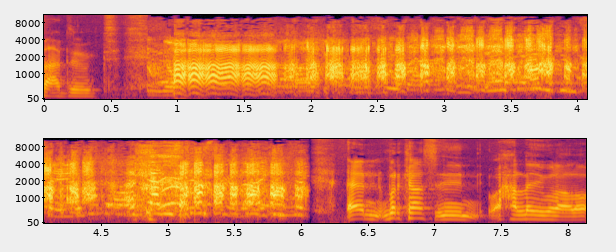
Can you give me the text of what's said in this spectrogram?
saacda ogti markaas waxaan leeyahay walaalo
